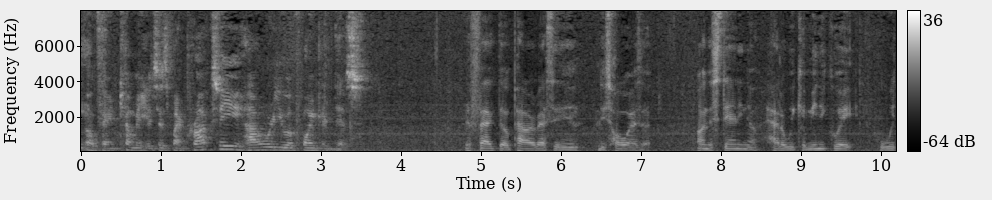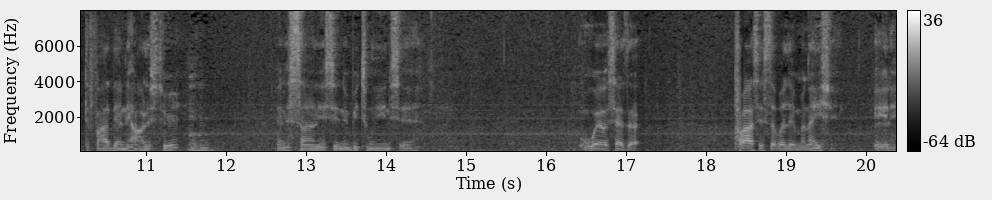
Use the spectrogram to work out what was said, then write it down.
Okay, tell me, is this by proxy? How were you appointed this? The fact of power vested in this whole as a understanding of how do we communicate with the Father and the Holy Spirit, Mm-hmm. and the Son is sitting in between. Said, well, it's as a process of elimination. It,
